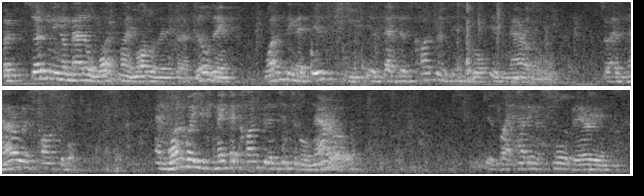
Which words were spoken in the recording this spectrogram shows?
But certainly no matter what my model is that I'm building, one thing that is key is that this confidence interval is narrow. So as narrow as possible. And one way you can make that confidence interval narrow is by having a small variance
